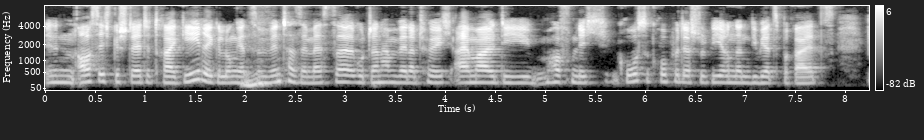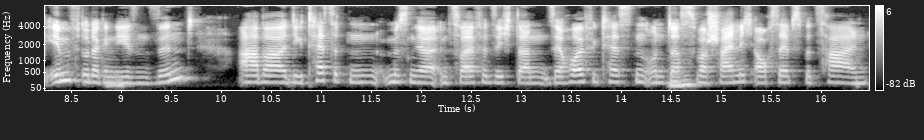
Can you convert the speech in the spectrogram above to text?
in Aussicht gestellte 3G-Regelung jetzt mhm. im Wintersemester. Gut, dann haben wir natürlich einmal die hoffentlich große Gruppe der Studierenden, die jetzt bereits geimpft oder mhm. genesen sind. Aber die Getesteten müssen ja im Zweifel sich dann sehr häufig testen und das mhm. wahrscheinlich auch selbst bezahlen.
